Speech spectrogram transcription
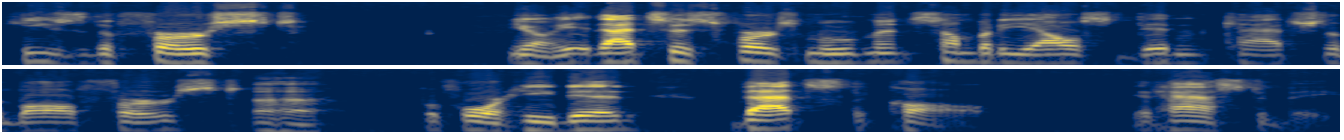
He's the first. You know, he, that's his first movement. Somebody else didn't catch the ball first Uh huh. before he did. That's the call. It has to be.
